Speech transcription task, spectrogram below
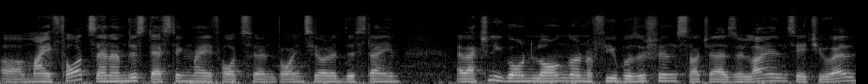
uh, my thoughts and i'm just testing my thoughts and points here at this time I've actually gone long on a few positions such as Reliance, HUL,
